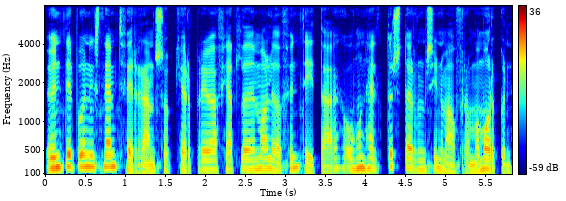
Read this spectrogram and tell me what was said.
Undirbúningsnemnd fyrir hans og kjörbreyfa fjallaðumálið á fundi í dag og hún heldur störfum sínum áfram á morgun.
